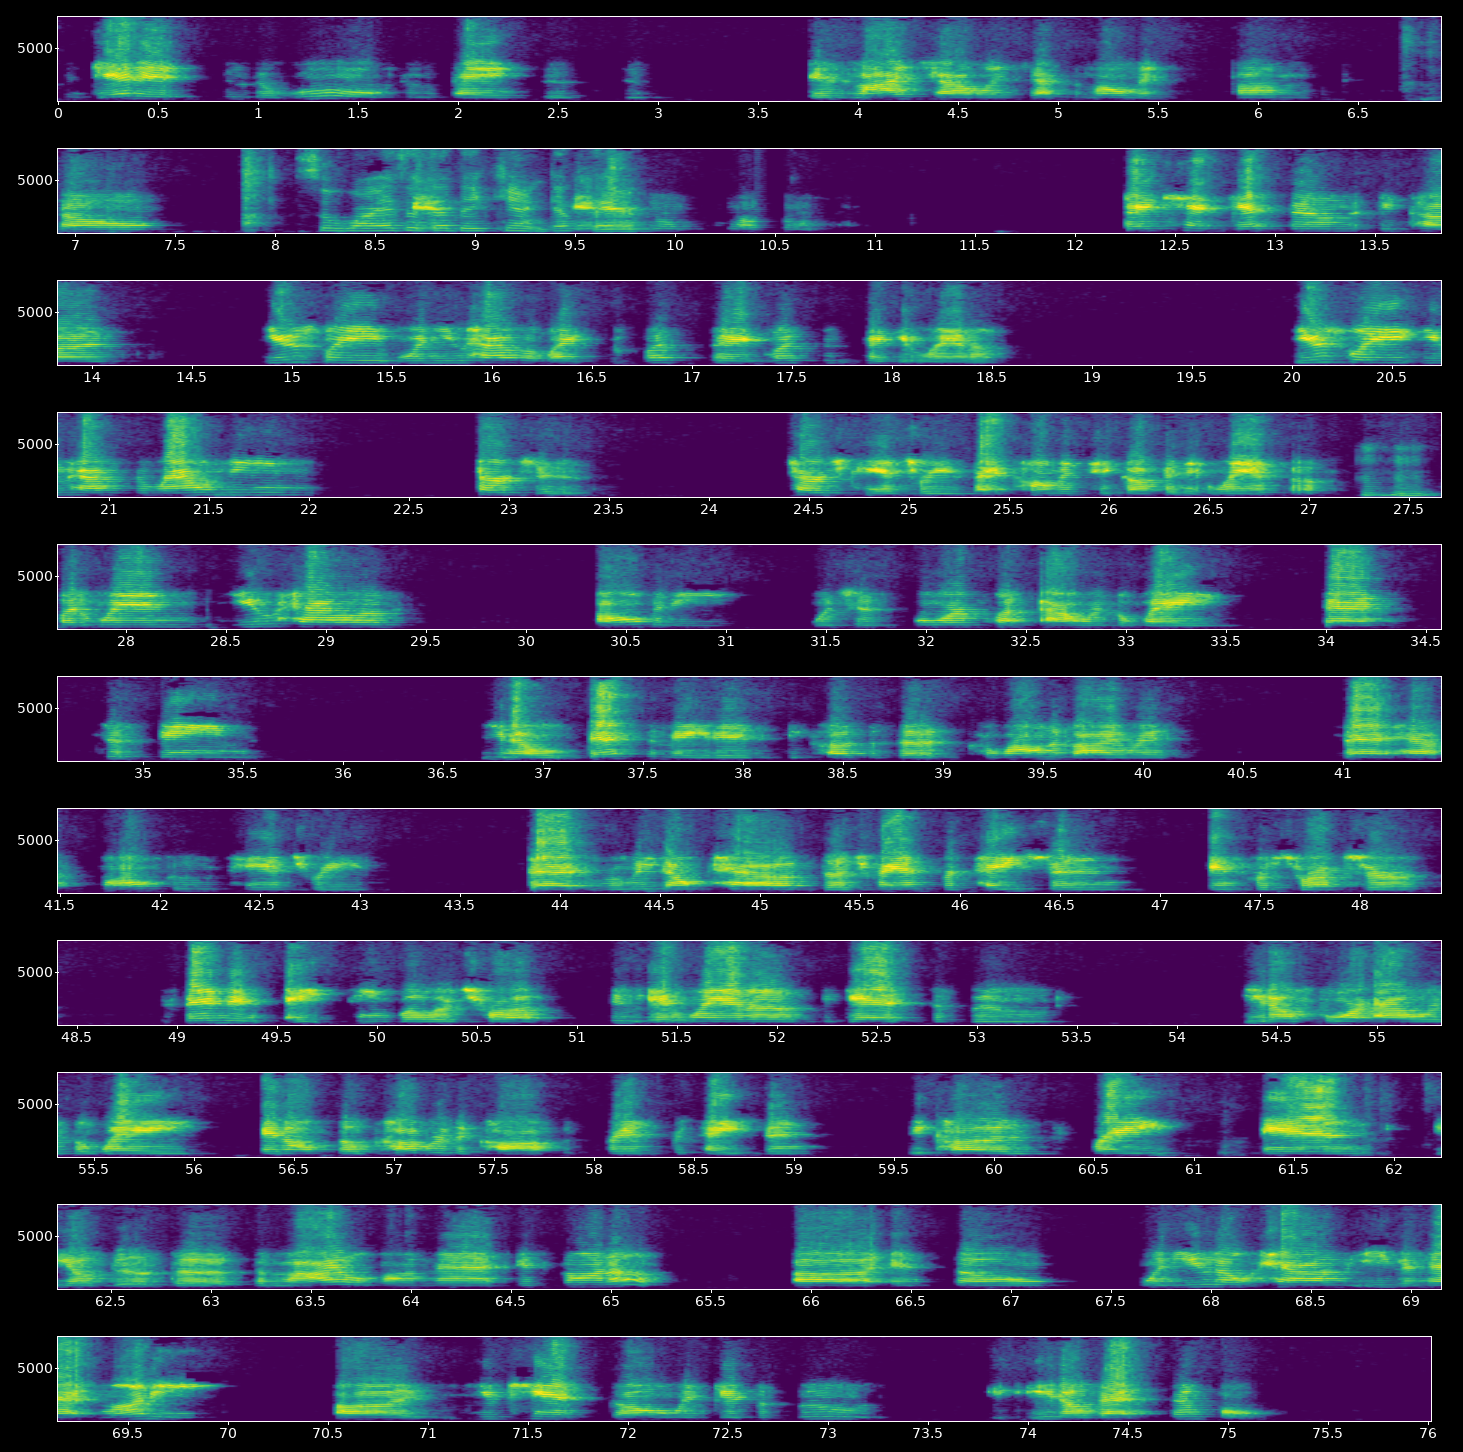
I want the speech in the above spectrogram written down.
to get it to the rural food banks is is my challenge at the moment. Um, so. So why is it, it that they can't get there? They can't get them because usually when you have a, like let's say let's just take Atlanta. Usually you have surrounding churches, church pantries that come and pick up in Atlanta. Mm-hmm. But when you have Albany, which is four plus hours away, that's just being, you know, decimated because of the coronavirus that have small food pantries that really don't have the transportation infrastructure, send an 18 wheeler truck to Atlanta to get the food, you know, four hours away, and also cover the cost of transportation because freight and you know, the, the, the miles on that, it's gone up. Uh, and so when you don't have even that money, uh, you can't go and get the food, you know, that simple.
